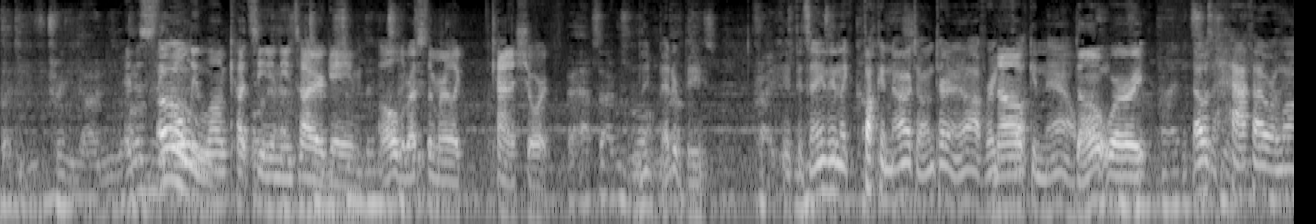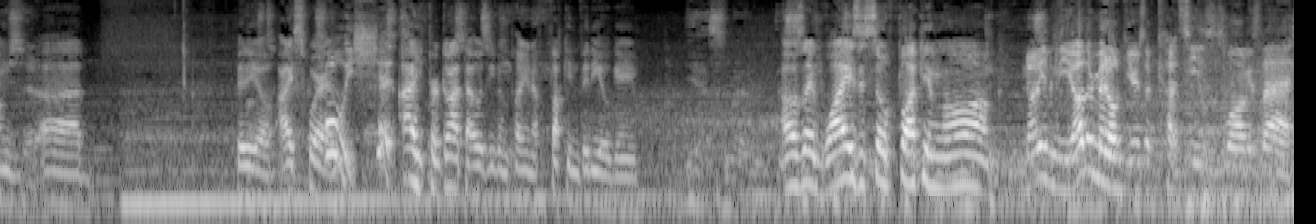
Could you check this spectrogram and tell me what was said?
But you've trained our new And this is the Oh. only long cutscene in the entire game. All the rest of them are like kind of short. Perhaps I was wrong. They better be. about these private If it's anything like fucking Naruto, I'm turning it off right No, fucking now. Don't worry. That was a half hour long uh, video. I swear. Holy shit! I forgot that I was even playing a fucking video game. Yes, I was like, why is it so fucking long? Not even the other Metal Gears have cutscenes as long as that.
